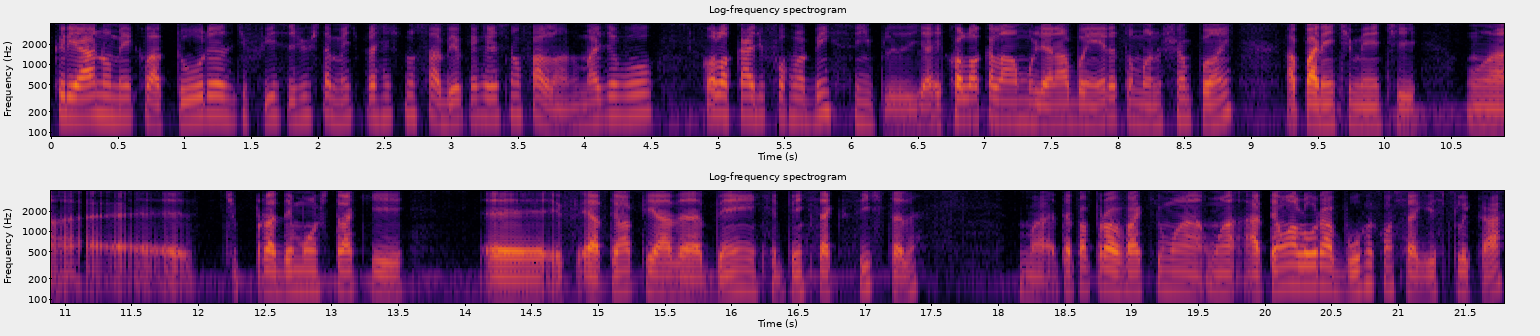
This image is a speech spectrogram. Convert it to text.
criar nomenclaturas difíceis justamente para a gente não saber o que, é que eles estão falando. Mas eu vou colocar de forma bem simples. E aí coloca lá uma mulher na banheira tomando champanhe, aparentemente uma é, tipo para demonstrar que é, é, até uma piada bem bem sexista, né? Até para provar que uma, uma até uma loura burra consegue explicar.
